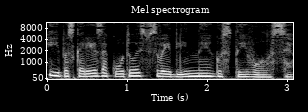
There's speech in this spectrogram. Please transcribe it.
и поскорее закуталась в свои длинные густые волосы.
